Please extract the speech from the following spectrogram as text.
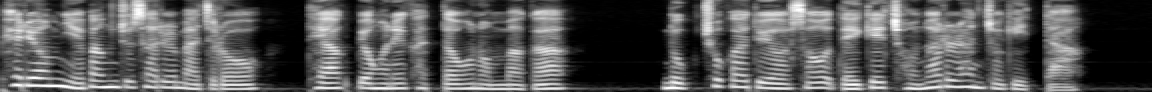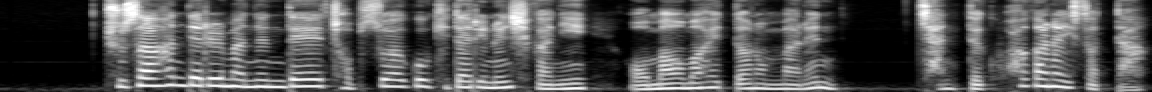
폐렴 예방주사를 맞으러 대학병원에 갔다 온 엄마가 녹초가 되어서 내게 전화를 한 적이 있다. 주사 한 대를 맞는데 접수하고 기다리는 시간이 어마어마했던 엄마는 잔뜩 화가 나 있었다.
